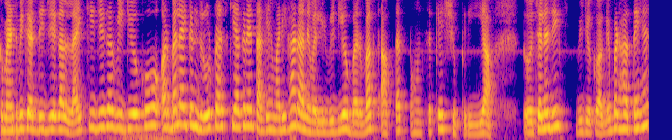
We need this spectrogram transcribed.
कमेंट भी कर दीजिएगा, लाइक कीजिएगा वीडियो को, और बेल आइकन ज़रूर प्रेस किया करें, ताकि हमारी हर आने वाली वीडियो बर वक्त आप तक पहुँच सके। शुक्रिया। तो चलें जी, वीडियो को आगे बढ़ाते हैं।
